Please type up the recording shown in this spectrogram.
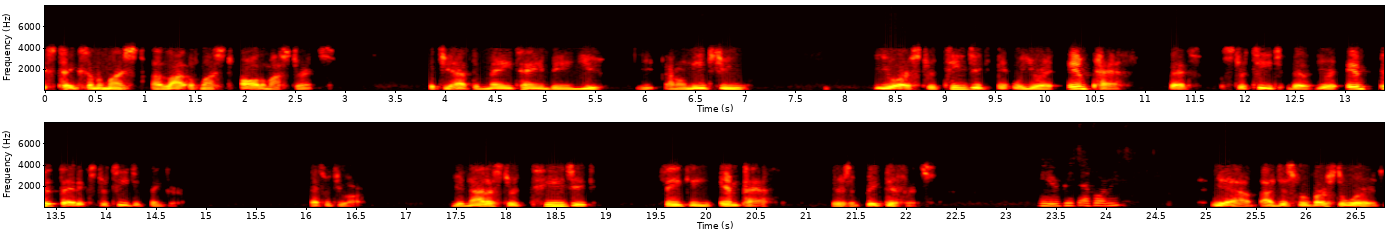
is take some of my, a lot of my, all of my strengths, but you have to maintain being you. I don't need you. You are a strategic. Well, you're an empath. That's strategic. That you're an empathetic, strategic thinker. That's what you are. You're not a strategic thinking empath. There's a big difference. Can you repeat that for me? Yeah, I just reversed the words.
